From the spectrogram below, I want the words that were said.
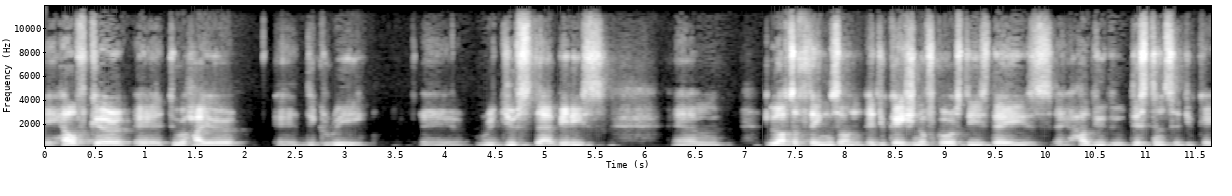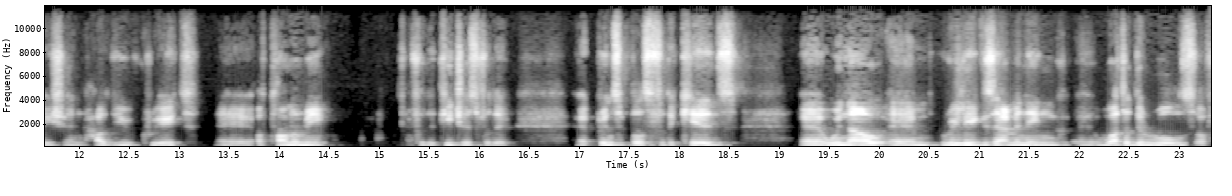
healthcare to a higher degree, reduce diabetes. Um, lots of things on education, of course, these days. Uh, how do you do distance education? How do you create uh, autonomy for the teachers, for the uh, principals, for the kids? Uh, we're now um, really examining uh, what are the rules of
